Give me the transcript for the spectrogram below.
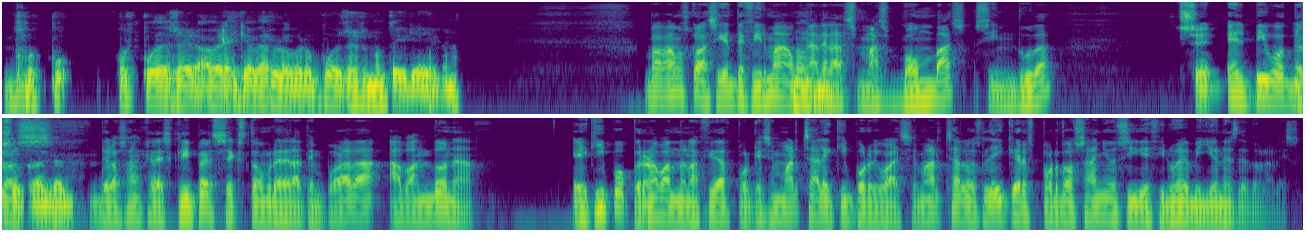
Pues, pu- pues puede ser. A ver, hay que verlo, pero puede ser. No te diría yo que no. Va- vamos con la siguiente firma, una de las más bombas, sin duda. Sí. El pívot de los, de Los Ángeles Clippers, sexto hombre de la temporada, abandona equipo, pero no abandona ciudad porque se marcha al equipo rival, se marcha a los Lakers por dos años y 19 millones de dólares.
